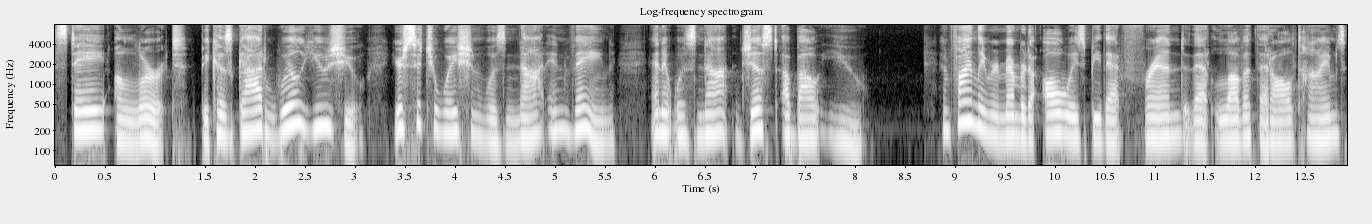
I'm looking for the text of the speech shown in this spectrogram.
Stay alert because God will use you. Your situation was not in vain, and it was not just about you. And finally, remember to always be that friend that loveth at all times,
